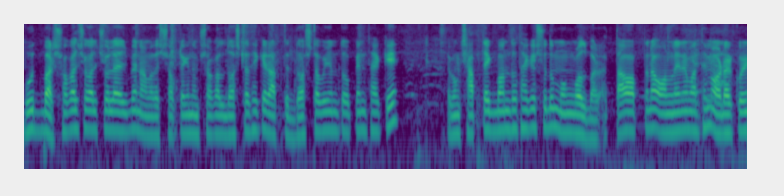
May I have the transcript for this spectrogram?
বুধবার সকাল সকাল চলে আসবেন। আমাদের শপটা কিন্তু সকাল দশটা থেকে রাত্রে দশটা পর্যন্ত ওপেন থাকে এবং সাপ্তাহিক বন্ধ থাকে শুধু মঙ্গলবার। তাও আপনারা অনলাইনের মাধ্যমে অর্ডার করে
